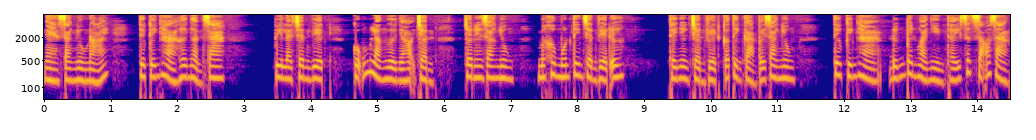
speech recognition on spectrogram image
Nghe Giang Nhung nói, Tiêu Kính Hà hơi ngẩn ra. Vì là Trần Việt cũng là người nhà họ Trần, Cho nên Giang Nhung mới không muốn tin Trần Việt ư? Thế nhưng Trần Việt có tình cảm với Giang Nhung, Tiêu Kính Hà đứng bên ngoài nhìn thấy rất rõ ràng.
